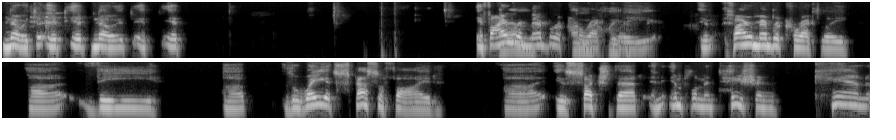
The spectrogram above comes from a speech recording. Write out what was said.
No, it, it, it, no, it, it, it. If I I remember correctly, if, if I remember correctly, uh, the, uh, the way it's specified uh, is such that an implementation can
